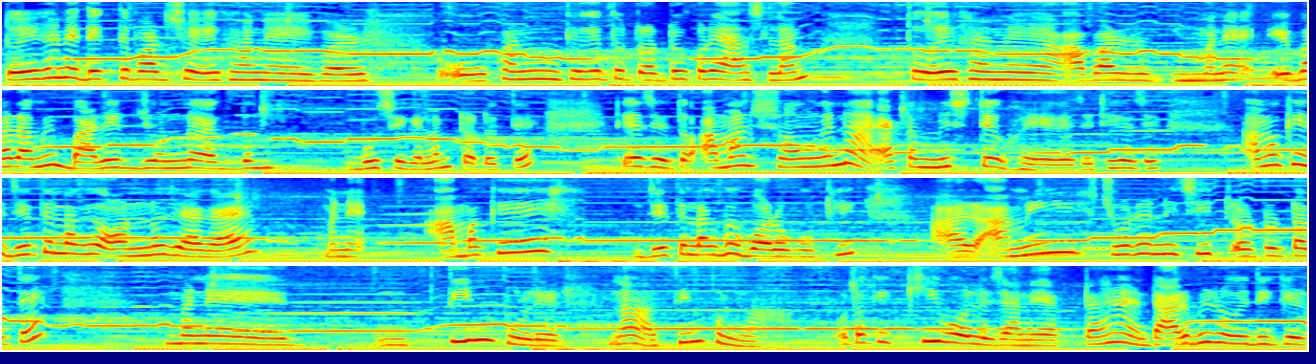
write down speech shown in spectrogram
তো এখানে দেখতে পাচ্ছ এখানে এবার ওখান থেকে তো টোটো করে আসলাম। তো এখানে আবার মানে এবার আমি বাড়ির জন্য একদম বসে গেলাম টোটোতে ঠিক আছে? তো আমার সঙ্গে না একটা মিস্টেক হয়ে গেছে ঠিক আছে? আমাকে যেতে লাগে অন্য জায়গায় মানে আমাকে যেতে লাগবে বড় কুঠি আর আমি চড়ে নিচ্ছি টোটোটাতে মানে তিন পুলের না তিন পুল না ওটাকে কি বলে জানি একটা হ্যাঁ ডারবির ওই দিকের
